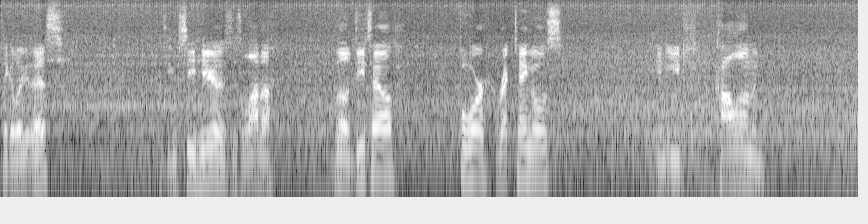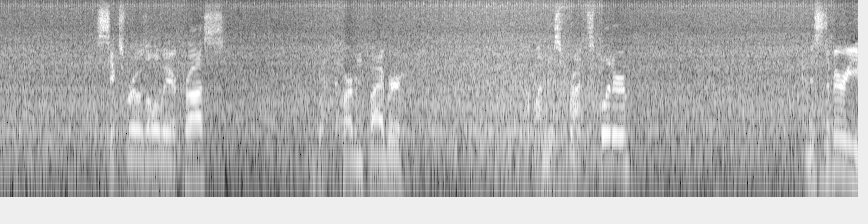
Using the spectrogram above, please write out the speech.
take a look at this. As you can see here, there's just a lot of little detail, four rectangles in each column and six rows all the way across. We've got carbon fiber on this front splitter. And this is a very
